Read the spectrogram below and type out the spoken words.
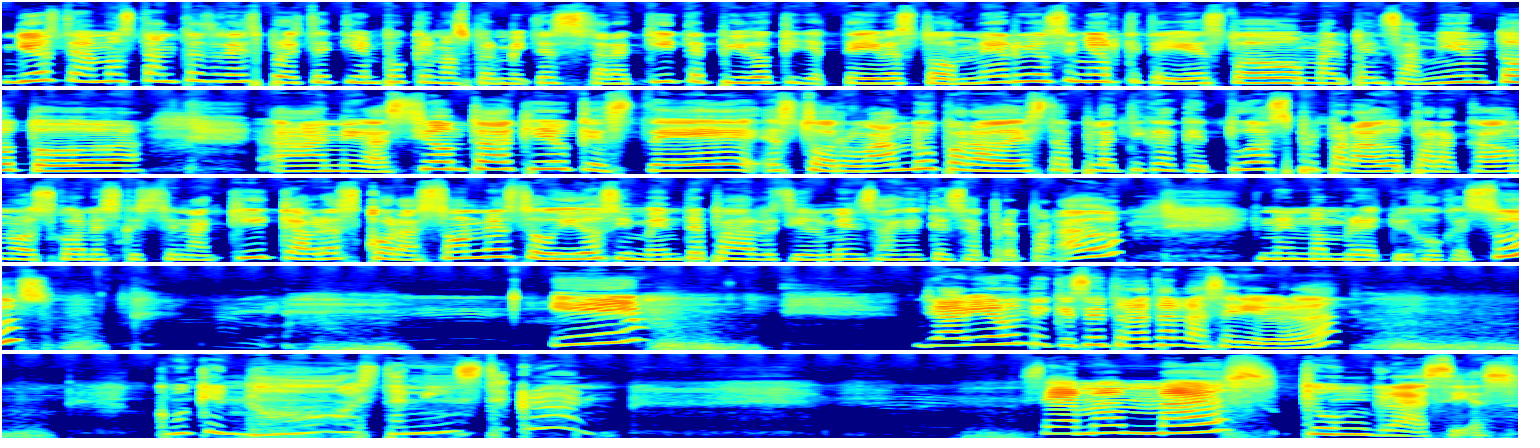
Dios, te damos tantas gracias por este tiempo que nos permites estar aquí. Te pido que ya te lleves todo nervio, Señor, que te lleves todo mal pensamiento, toda uh, negación, todo aquello que esté estorbando para esta plática que tú has preparado para cada uno de los jóvenes que estén aquí, que abras corazones, oídos y mente para recibir el mensaje que se ha preparado. En el nombre de tu Hijo Jesús. Amén. Y ya vieron de qué se trata la serie, ¿verdad? ¿Cómo que no? Está en Instagram. Se llama Más que un Gracias.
